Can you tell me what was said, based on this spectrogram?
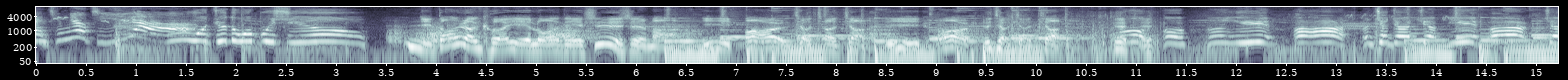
感情妙极了。我觉得我不行。你当然可以，罗迪，试试嘛！一二，恰恰恰，一二，恰恰恰。嗯嗯嗯，一二二，恰恰恰，一二，恰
